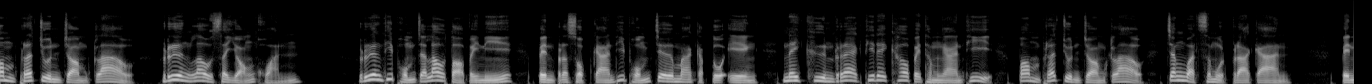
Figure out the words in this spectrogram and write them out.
ป้อมพระจุลจอมเกล้า เรื่องเล่าสยองขวัญ เรื่องที่ผมจะเล่าต่อไปนี้ เป็นประสบการณ์ที่ผมเจอมากับตัวเอง ในคืนแรกที่ได้เข้าไปทำงานที่ป้อมพระจุลจอมเกล้า จังหวัดสมุทรปราการ เป็น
